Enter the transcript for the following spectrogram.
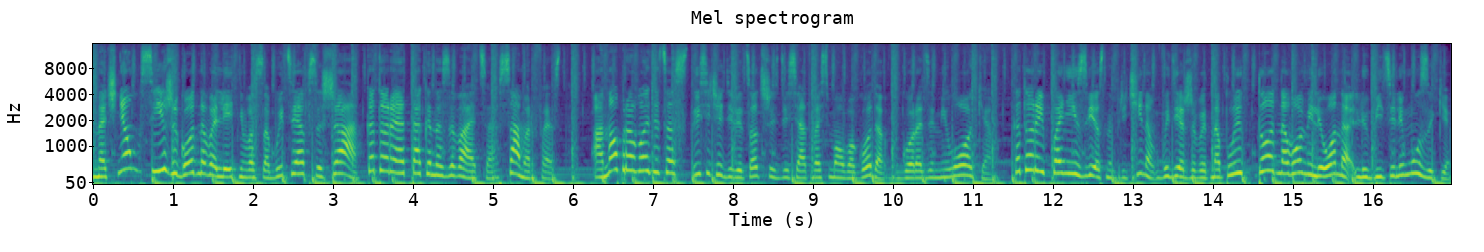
Начнем с ежегодного летнего события в США, которое так и называется – Summerfest. Оно проводится с 1968 года в городе Милуоки, который по неизвестным причинам выдерживает наплыв до 1 миллиона любителей музыки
